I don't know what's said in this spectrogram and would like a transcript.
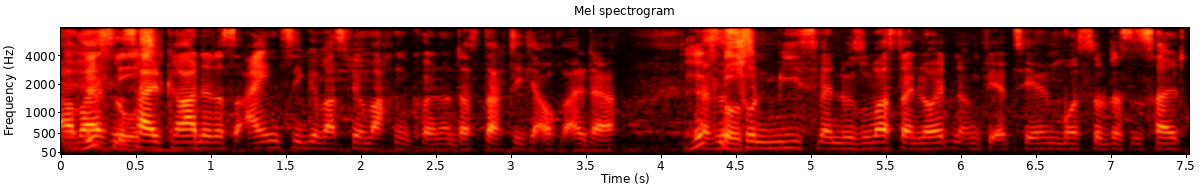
aber es hilflos. ist halt gerade das Einzige, was wir machen können. Und das dachte ich auch, Alter. Das Hilflos. ist schon mies, wenn du sowas deinen Leuten irgendwie erzählen musst. Und das ist halt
